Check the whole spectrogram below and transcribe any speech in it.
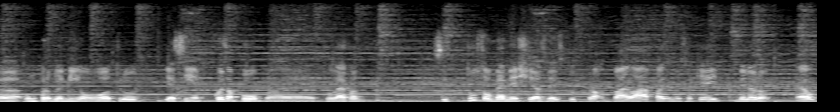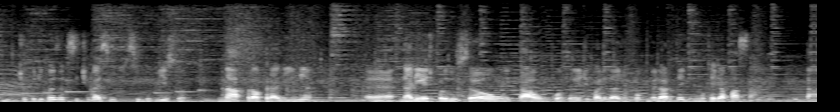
uh, um probleminha ou outro, e assim, é coisa boba. É, tu leva. Se tu souber mexer, às vezes tu vai lá, faz não sei o que e melhorou. É o tipo de coisa que se tivesse sido visto na própria linha, é, na linha de produção e tal, um controle de qualidade um pouco melhor, não teria passado. Tá,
